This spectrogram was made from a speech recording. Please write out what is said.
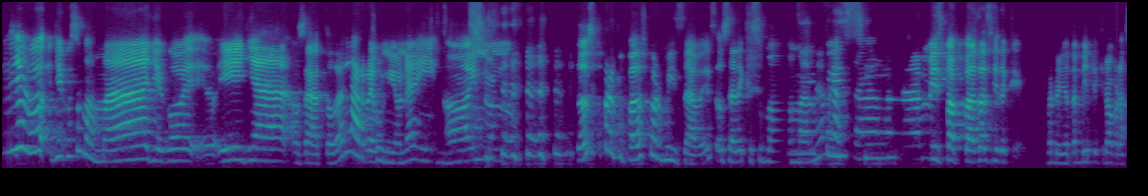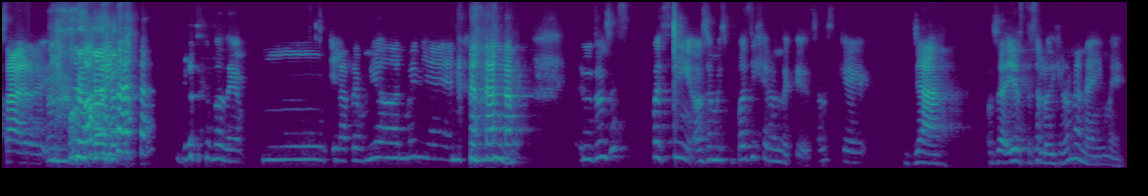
Llegó, llegó su mamá, llegó eh, ella, o sea, toda la reunión ahí. Ay, no, no. Todos preocupados por mí, ¿sabes? O sea, de que su mamá me Pues sí. abrazaba, mis papás así de que, bueno, yo también te quiero abrazar. Y yo, así como de, "Mm, la reunión, muy bien. Entonces, pues sí, o sea, mis papás dijeron de que, ¿sabes qué? Ya, o sea, y hasta se lo dijeron a Naime.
